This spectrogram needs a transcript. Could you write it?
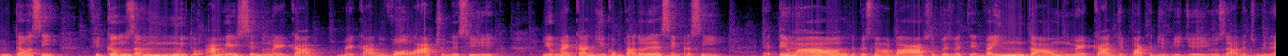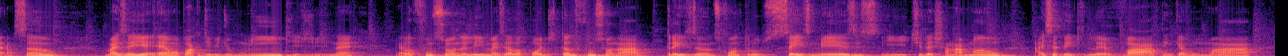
Então, assim, ficamos muito à mercê do mercado, mercado volátil desse jeito. E o mercado de computadores é sempre assim, é, tem uma alta, depois tem uma baixa, depois vai, ter, vai inundar um mercado de placa de vídeo aí usada de mineração, mas aí é uma placa de vídeo ruim, que, né, ela funciona ali, mas ela pode tanto funcionar 3 anos quanto 6 meses e te deixar na mão, aí você tem que levar, tem que arrumar,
